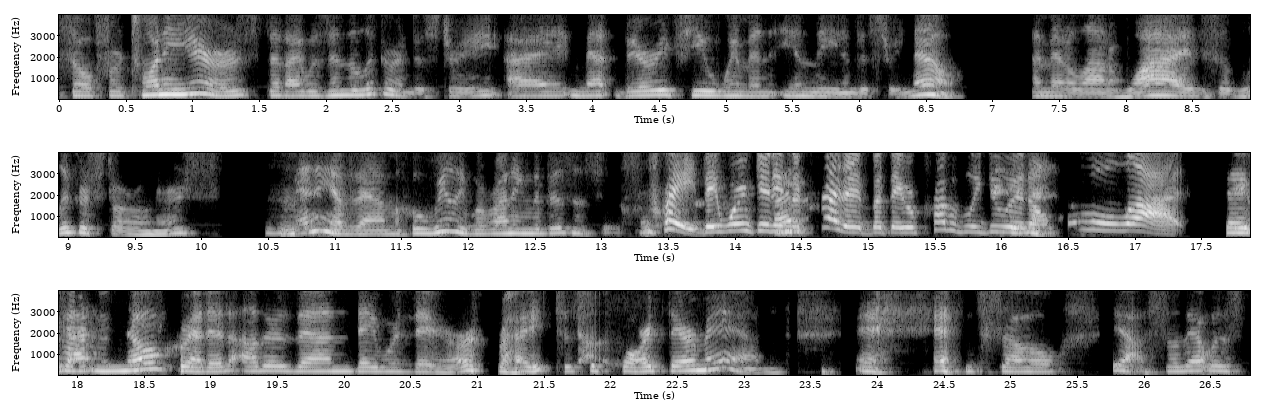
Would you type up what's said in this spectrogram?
So for 20 years that I was in the liquor industry, I met very few women in the industry. Now, I met a lot of wives of liquor store owners, mm-hmm. many of them who really were running the businesses. Right. They weren't getting the credit, but they were probably doing a whole lot. They got no credit other than they were there, right, to yeah. support their man. And, and so, yeah, so that was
